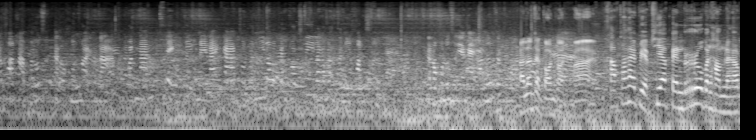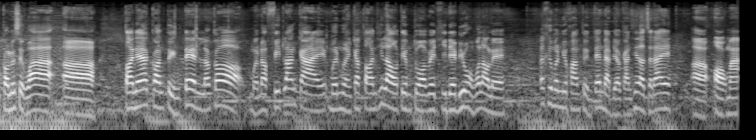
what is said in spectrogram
งั้นขอถามความรู้สึกแต่ละคนหน่อยจากวันนั้นเด็กที่อยู่ในรายการจนวันนี้เราเป็นพ็อกซี่แล้วกำลังจะมีคอนเสิร์ตแล้วแต่ละคนรู้สึกยังไงเอาเริ่มจากก่อนอะเริ่มจากกรก่อนมาครับถ้าให้เปรียบเทียบเป็นรูปธรรมนะครับ ก็รู้สึกว่าเอ่อ ตอนนี้ก่อนตื่นเต้นแล้วก็เหมือนแบบฟิตร่างกายเหมือนเหมือนกับตอนที่เราเตรียมตัวเวทีเดบิวต์ของพวกเราเลย ก็คือมันมีความตื่นเต้นแบบเดียวกันที่เราจะได้เอ่อออกมา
